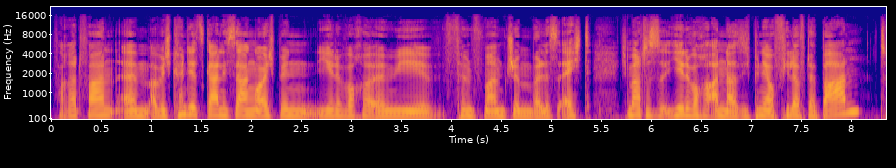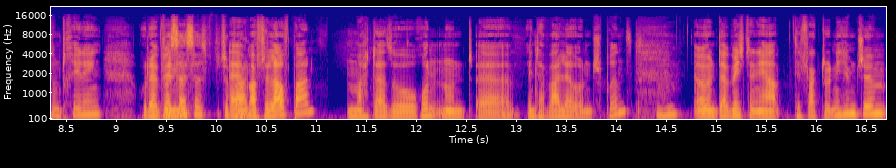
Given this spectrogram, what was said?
Fahrrad fahren. Ähm, aber ich könnte jetzt gar nicht sagen, oh, ich bin jede Woche irgendwie fünfmal im Gym, weil es echt, ich mache das jede Woche anders. Ich bin ja auch viel auf der Bahn zum Training oder bin Was heißt das, auf der Bahn? Ähm, auf der Laufbahn mache da so Runden und äh, Intervalle und Sprints. Mhm. Und da bin ich dann ja de facto nicht im Gym.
